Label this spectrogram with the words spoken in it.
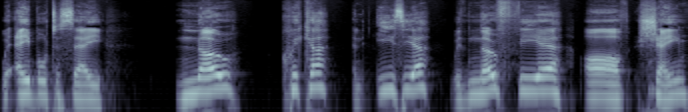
We're able to say no quicker and easier with no fear of shame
